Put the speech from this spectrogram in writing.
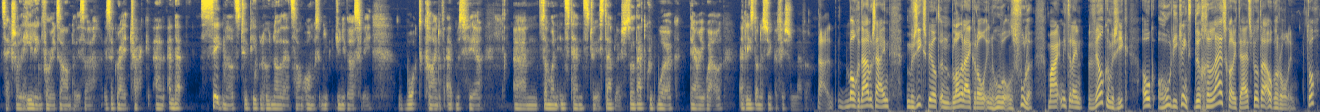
Sexual Healing, for example, is a is a great track, and and that signals to people who know that song almost universally what kind of atmosphere um, someone intends to establish. So that could work very well. At least on a superficial level. Nou, het mogen duidelijk zijn, muziek speelt een belangrijke rol in hoe we ons voelen. Maar niet alleen welke muziek, ook hoe die klinkt. De geluidskwaliteit speelt daar ook een rol in, toch?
